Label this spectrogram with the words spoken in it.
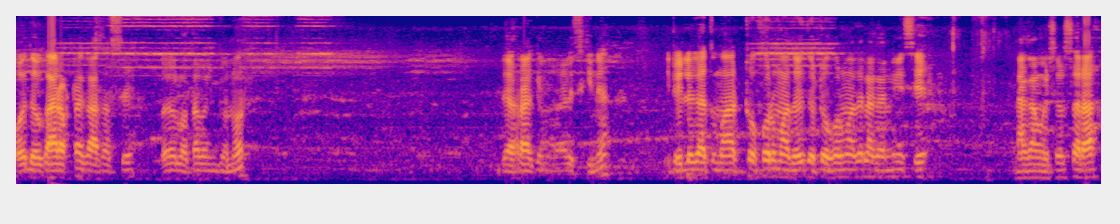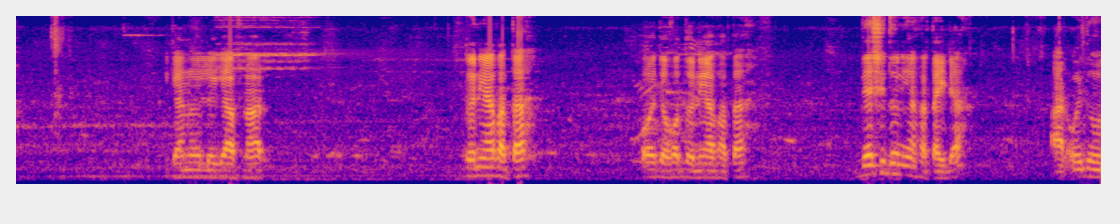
ওই দেখো আর একটা গাছ আছে লতা বাঙ্গনের দেখা ক্যামেরার স্ক্রিনে এটা লেগা তোমার টফর মাঝে তো টফর মাঝে লাগানো হয়েছে নাগা মরিচের সারা এখানে ওই লেগে আপনার ধনিয়া পাতা। ওই দেখো ধনিয়া পাতা। দেশি ধনিয়া পাতা এটা আর ওই দেখো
